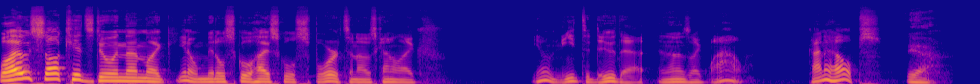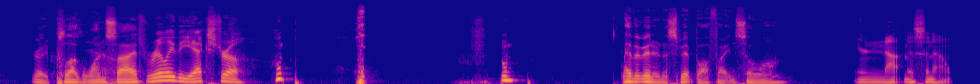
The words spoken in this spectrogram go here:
Well, I always saw kids doing them like, you know, middle school, high school sports, and I was kind of like, you don't need to do that. And then I was like, wow, kind of helps. Yeah, you really plug one side. It's really the extra hoop. I haven't been in a spitball fight in so long. You're not missing out.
